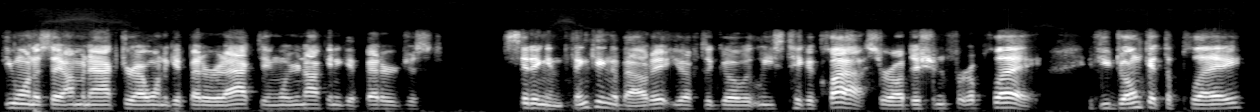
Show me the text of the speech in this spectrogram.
if you want to say, I'm an actor, I want to get better at acting, well, you're not going to get better just sitting and thinking about it. You have to go at least take a class or audition for a play. If you don't get the play,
